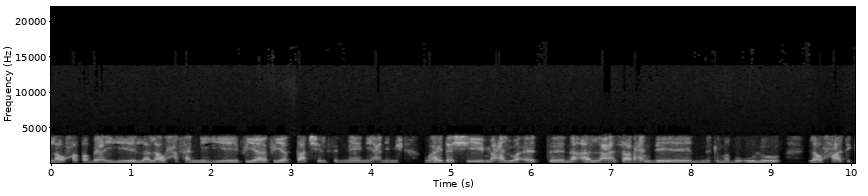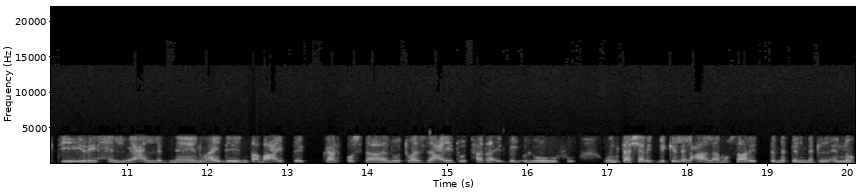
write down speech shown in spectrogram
لوحة طبيعية للوحة فنية فيها فيها التاتش الفنان يعني مش وهذا الشيء مع الوقت نقل صار عندي مثل ما بقولوا لوحات كثير حلوة عن لبنان. وهيدي انطبعت كارت بوستال وتوزعت وتفرقت بالألوف و... وانتشرت بكل العالم وصارت مثل مثل إنه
